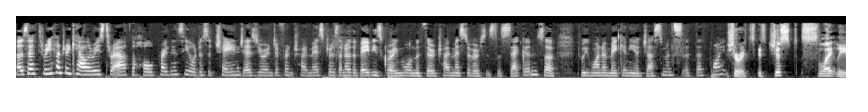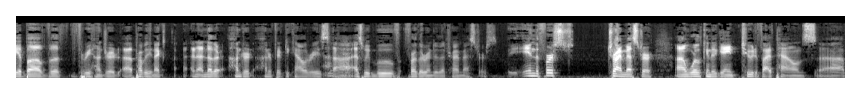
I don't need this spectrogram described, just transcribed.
Now, is that 300 calories throughout the whole pregnancy or does it change as you're in different trimesters? I know the baby's growing more in the third trimester versus the second. So do we want to make any adjustments at that point? Sure, it's it's just slightly above the 300, uh, probably the next another 100 150 calories uh, as we move further into the trimesters. In the first trimester, um, we're looking to gain two to five pounds. Uh,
